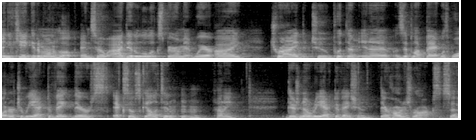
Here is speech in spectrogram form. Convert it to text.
And you can't get them on a hook. And so I did a little experiment where I tried to put them in a Ziploc bag with water to reactivate their exoskeleton. Mm -mm, honey, there's no reactivation. They're hard as rocks. So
